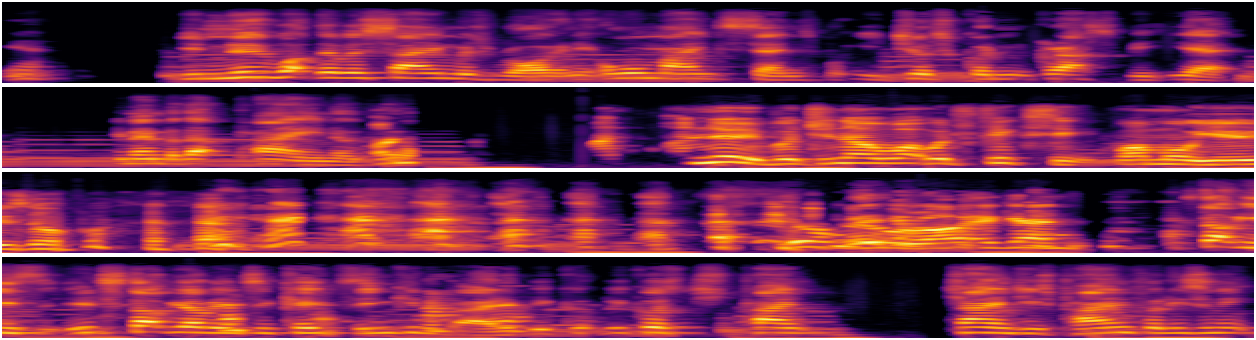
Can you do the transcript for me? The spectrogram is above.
You knew what they were saying was right and it all made sense but you just couldn't grasp it yet you remember that pain of I- I knew, but you know what would fix it? One more use up. It'll be all right again. stop you it'd stop you having to keep thinking about it because, because pain, change is painful isn't it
